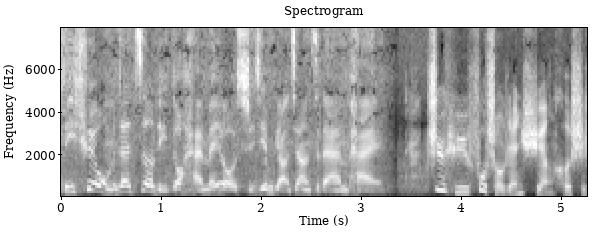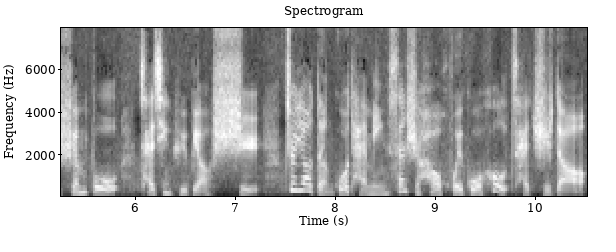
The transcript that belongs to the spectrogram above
的确，我们在这里都还没有时间表这样子的安排。至于副手人选何时宣布，蔡庆瑜表示，这要等郭台铭三十号回国后才知道。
